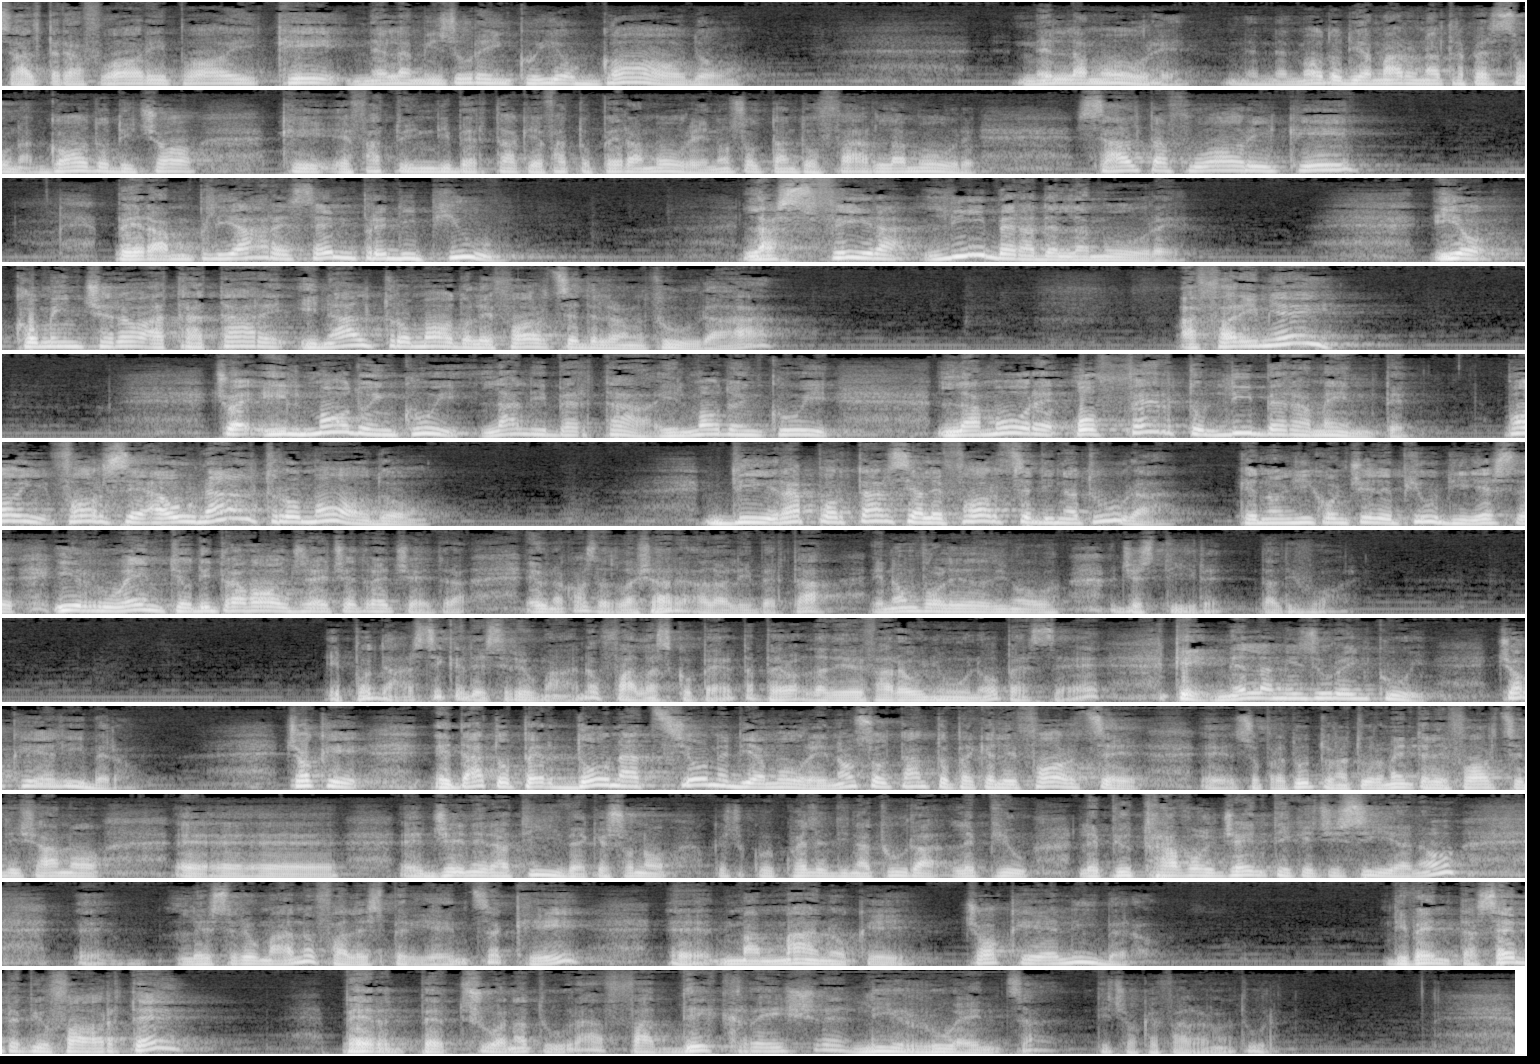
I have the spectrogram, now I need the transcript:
salterà fuori poi che nella misura in cui io godo nell'amore, nel modo di amare un'altra persona, godo di ciò che è fatto in libertà, che è fatto per amore, non soltanto far l'amore, salta fuori che per ampliare sempre di più la sfera libera dell'amore, io comincerò a trattare in altro modo le forze della natura, affari miei. Cioè il modo in cui la libertà, il modo in cui l'amore offerto liberamente, poi forse ha un altro modo di rapportarsi alle forze di natura che non gli concede più di essere irruenti o di travolgere, eccetera, eccetera, è una cosa da lasciare alla libertà e non volerla di nuovo gestire da di fuori. E può darsi che l'essere umano fa la scoperta, però la deve fare ognuno per sé, che nella misura in cui ciò che è libero Ciò che è dato per donazione di amore, non soltanto perché le forze, eh, soprattutto naturalmente le forze diciamo, eh, eh, eh generative, che sono quelle di natura le più, le più travolgenti che ci siano, eh, l'essere umano fa l'esperienza che eh, man mano che ciò che è libero diventa sempre più forte, per, per sua natura fa decrescere l'irruenza di ciò che fa la natura.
